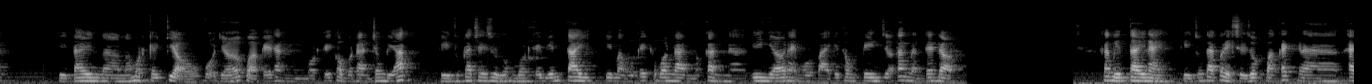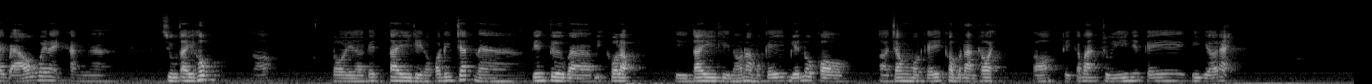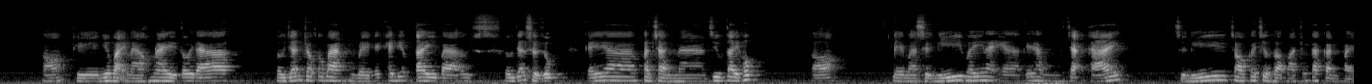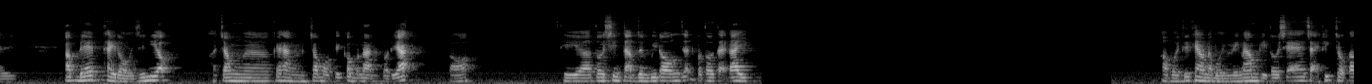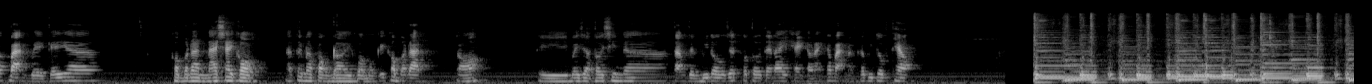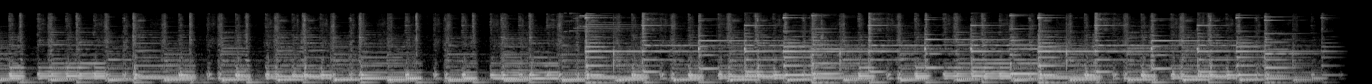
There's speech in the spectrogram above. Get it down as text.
thì tây là nó một cái kiểu bộ nhớ của cái thằng một cái component trong React. Thì chúng ta sẽ sử dụng một cái biến tây khi mà một cái component nó cần uh, ghi nhớ lại một vài cái thông tin giữa các lần render các biến tây này thì chúng ta có thể sử dụng bằng cách là khai báo với lại thằng à, uh, tay húc. Đó. Rồi à, cái tây thì nó có tính chất là riêng tư và bị cô lập. Thì tây thì nó là một cái biến local ở trong một cái component thôi. Đó thì các bạn chú ý những cái ghi nhớ này. Đó thì như vậy là hôm nay thì tôi đã hướng dẫn cho các bạn về cái khái niệm tay và hướng dẫn sử dụng cái à, phần trần là diêu tay húc. Đó để mà xử lý với lại cái thằng trạng thái xử lý cho cái trường hợp mà chúng ta cần phải update, thay đổi dữ liệu ở trong ờ, cái hàng, trong một cái component của React. Đó. Thì ờ, tôi xin tạm dừng video hướng dẫn của tôi tại đây. Ở buổi tiếp theo là buổi 15 thì tôi sẽ giải thích cho các bạn về cái ờ, component life cycle tức là vòng đời của một cái component đó. Thì bây giờ tôi xin tạm dừng video hướng dẫn của tôi tại đây. Hẹn gặp lại các bạn ở các video tiếp theo.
